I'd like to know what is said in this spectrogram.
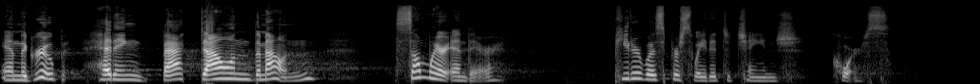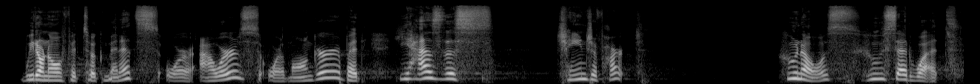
and the group heading back down the mountain, somewhere in there, Peter was persuaded to change course. We don't know if it took minutes or hours or longer, but he has this change of heart. Who knows who said what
